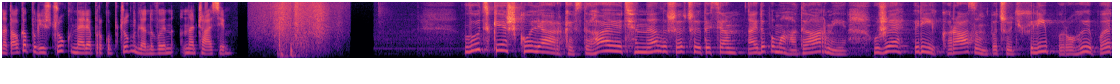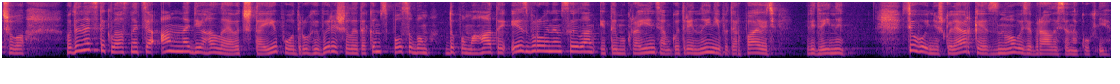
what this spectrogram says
Наталка Поліщук, Неля Прокопчук для новин на часі. Луцькі школярки встигають не лише вчитися, а й допомагати армії. Уже рік разом печуть хліб, пироги, печиво. Одинадцятикласниця Анна Дігалевич та її подруги вирішили таким способом допомагати і Збройним силам, і тим українцям, котрі нині потерпають від війни. Сьогодні школярки знову зібралися на кухні.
